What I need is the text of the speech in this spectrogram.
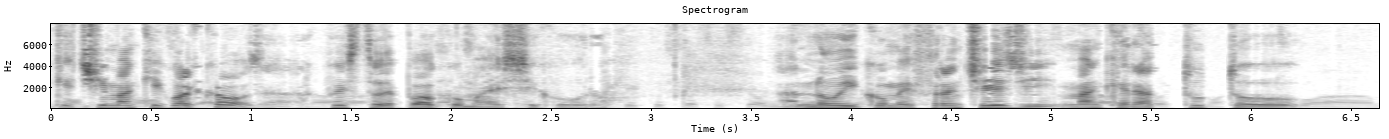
che, ci manchi qualcosa. Questo è poco, ma è sicuro. A noi come francesi mancherà tutto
